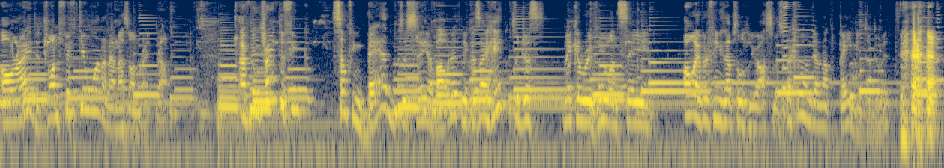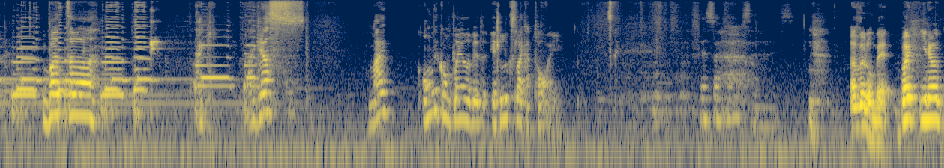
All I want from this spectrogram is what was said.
All right, it's 151 on Amazon right now. I've been trying to think something bad to say about it because I hate to just make a review and say, "Oh, everything is absolutely awesome," especially when they're not paying me to do it. but uh, I, I guess my only complaint a bit, it looks like a toy. It's a high size. A little bit, but you know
